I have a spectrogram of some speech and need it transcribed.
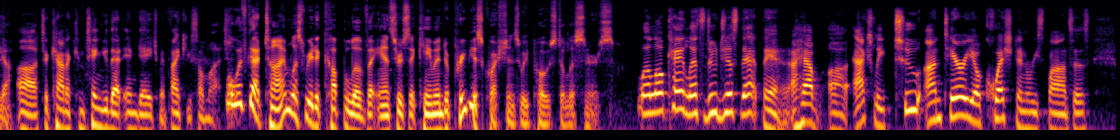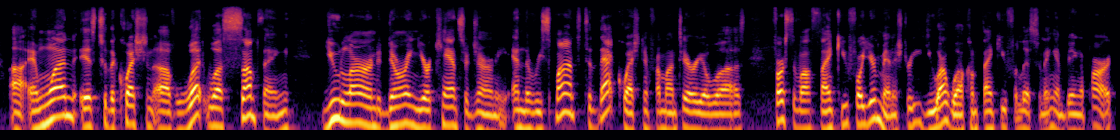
yeah. uh, to kind of continue that engagement. Thank you so much. Well, we've got time. Let's read a couple of answers that came into previous questions we posed to listeners. Well, okay, let's do just that then. I have uh, actually two Ontario question responses, uh, and one is to the question of what was something you learned during your cancer journey? And the response to that question from Ontario was first of all, thank you for your ministry. You are welcome. Thank you for listening and being a part.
